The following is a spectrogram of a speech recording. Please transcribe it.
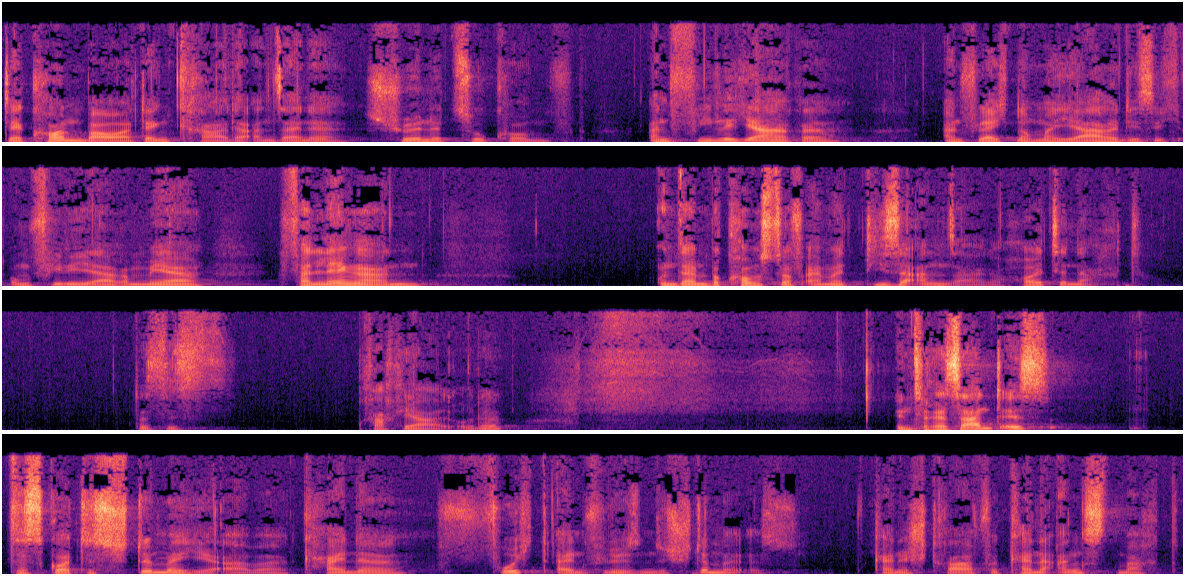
der Kornbauer denkt gerade an seine schöne Zukunft, an viele Jahre, an vielleicht nochmal Jahre, die sich um viele Jahre mehr verlängern. Und dann bekommst du auf einmal diese Ansage, heute Nacht. Das ist brachial, oder? Interessant ist, dass Gottes Stimme hier aber keine furchteinflößende Stimme ist. Keine Strafe, keine Angst macht.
